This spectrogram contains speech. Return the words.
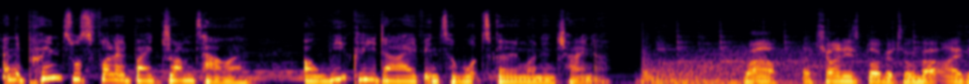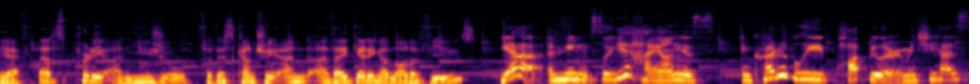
And The Prince was followed by Drum Tower, our weekly dive into what's going on in China. Wow, a Chinese blogger talking about IVF. That's pretty unusual for this country. And are they getting a lot of views? Yeah, I mean, so yeah, Haiyang is incredibly popular. I mean, she has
